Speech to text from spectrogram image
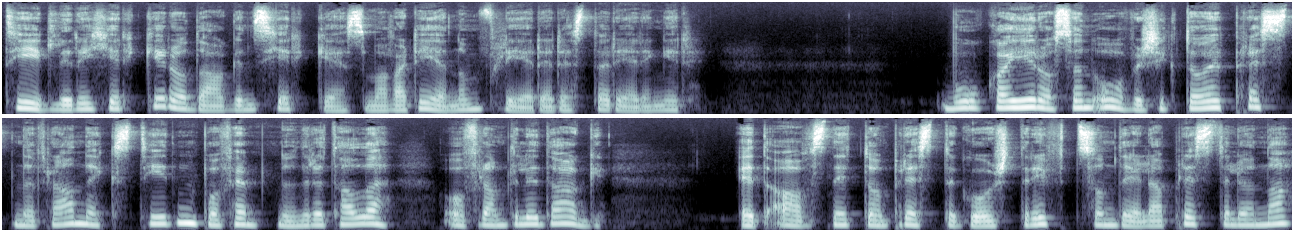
tidligere kirker og dagens kirke, som har vært igjennom flere restaureringer. Boka gir også en oversikt over prestene fra annekstiden på 1500-tallet og fram til i dag, et avsnitt om prestegårdsdrift som del av prestelønna,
